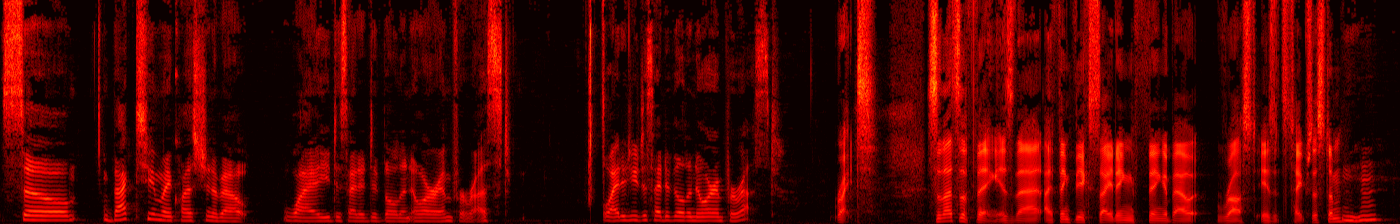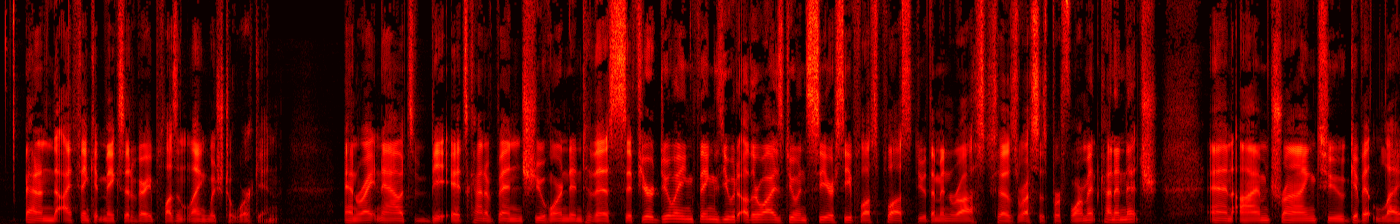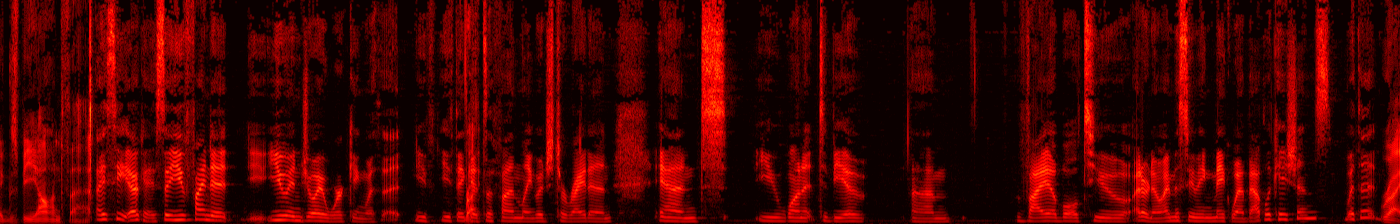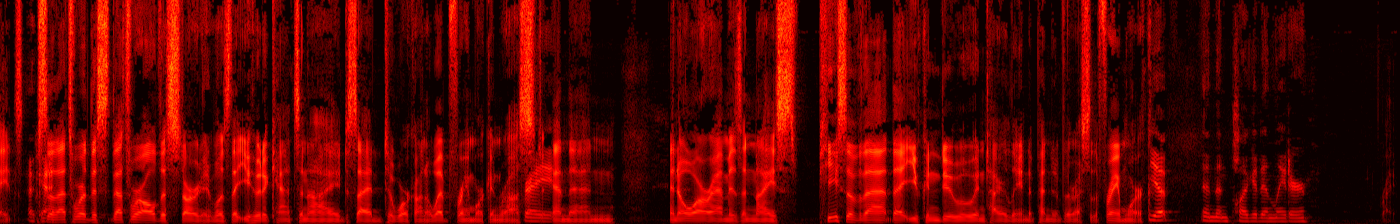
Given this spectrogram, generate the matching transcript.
So back to my question about why you decided to build an ORM for Rust. Why did you decide to build an ORM for Rust? Right. So that's the thing is that I think the exciting thing about Rust is its type system, mm-hmm. and I think it makes it a very pleasant language to work in. And right now, it's be, it's kind of been shoehorned into this. If you're doing things you would otherwise do in C or C++, do them in Rust because Rust is performant kind of niche. And I'm trying to give it legs beyond that. I see. Okay, so you find it, you enjoy working with it. You you think Right. it's a fun language to write in, and you want it to be a um, viable to I don't know. I'm assuming make web applications with it. Right. Okay. So that's where this that's where all this started was that Yehuda Katz and I decided to work on a web framework in Rust Right. and then an ORM is a nice piece of that that you can do entirely independent of the rest of the framework. Yep. And then plug it in later. Right.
